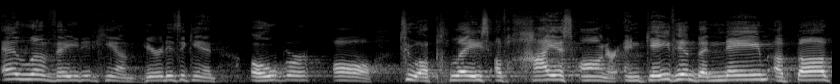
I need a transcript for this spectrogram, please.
elevated him, here it is again, over all to a place of highest honor and gave him the name above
